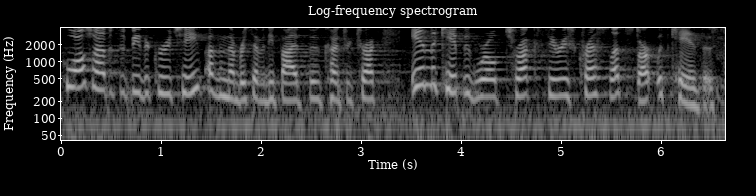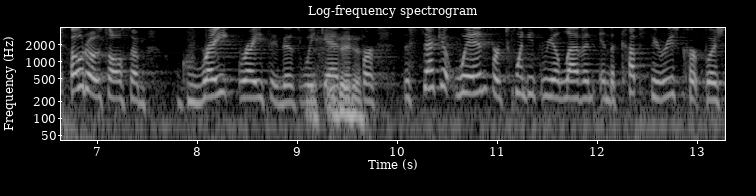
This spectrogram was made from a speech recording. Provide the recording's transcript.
who also happens to be the crew chief of the number 75 Food Country Truck in the Camping World Truck Series Crest. Let's start with Kansas. Toto saw some great racing this weekend. Yes, and for the second win for 23XI in the Cup Series, Kurt Busch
